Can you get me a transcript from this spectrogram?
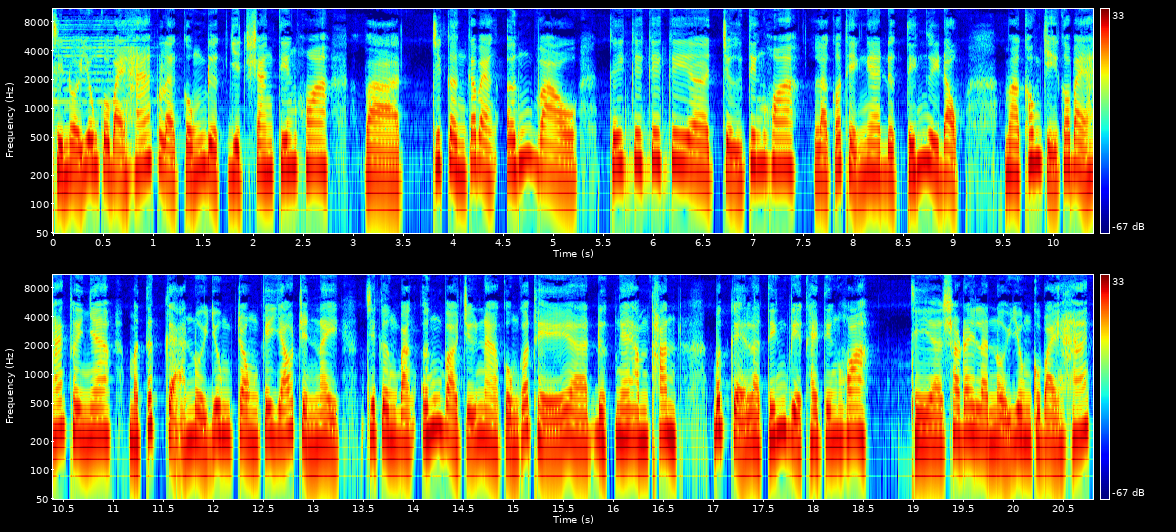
thì nội dung của bài hát là cũng được dịch sang tiếng Hoa và chỉ cần các bạn ấn vào cái cái cái cái uh, chữ tiếng Hoa là có thể nghe được tiếng người đọc mà không chỉ có bài hát thôi nha mà tất cả nội dung trong cái giáo trình này chỉ cần bạn ấn vào chữ nào cũng có thể uh, được nghe âm thanh bất kể là tiếng Việt hay tiếng Hoa thì uh, sau đây là nội dung của bài hát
